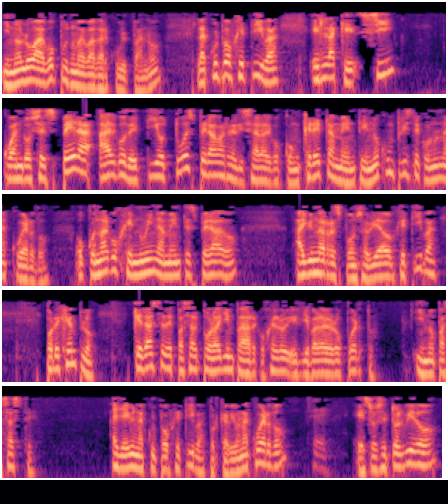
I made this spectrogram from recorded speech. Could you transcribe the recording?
y no lo hago, pues no me va a dar culpa, ¿no? La culpa objetiva es la que sí, cuando se espera algo de ti o tú esperabas realizar algo concretamente y no cumpliste con un acuerdo o con algo genuinamente esperado, hay una responsabilidad objetiva. Por ejemplo, quedaste de pasar por alguien para recogerlo y llevarlo al aeropuerto y no pasaste. Ahí hay una culpa objetiva porque había un acuerdo, Sí, eso se te olvidó,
